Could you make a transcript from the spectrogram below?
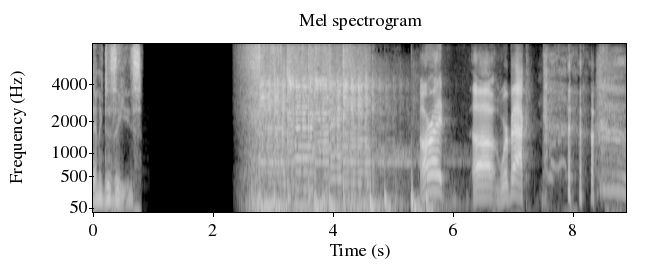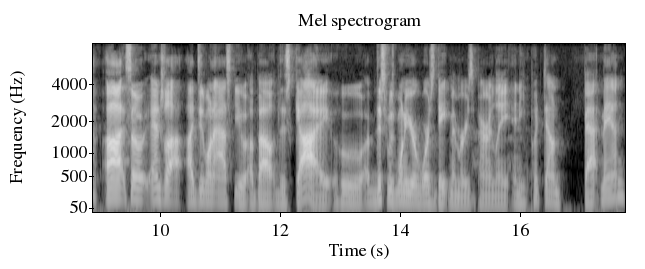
any disease. All right, uh, we're back. uh, so, Angela, I did want to ask you about this guy who uh, this was one of your worst date memories, apparently, and he put down Batman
